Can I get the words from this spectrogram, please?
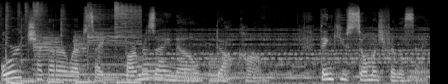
or check out our website, farmersiknow.com. Thank you so much for listening.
